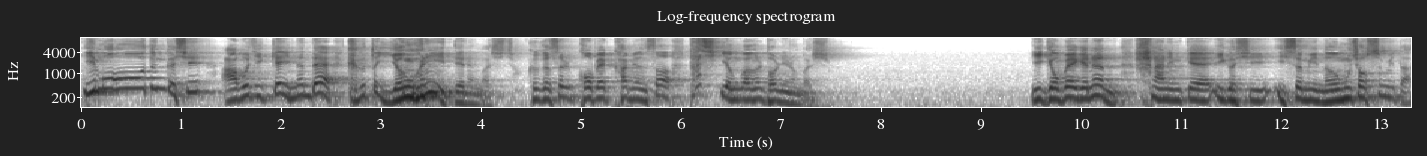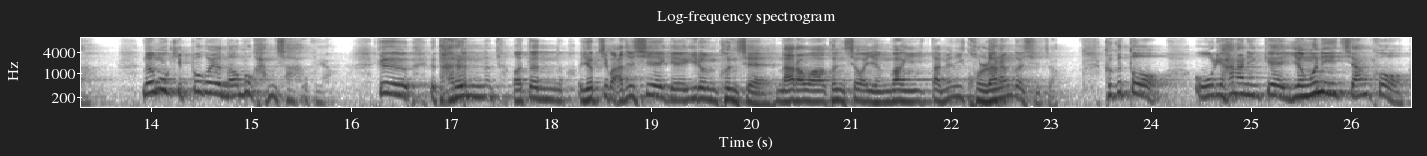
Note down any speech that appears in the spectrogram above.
이 모든 것이 아버지께 있는데 그것도 영원히 있다는 것이죠. 그것을 고백하면서 다시 영광을 돌리는 것입니다. 이 교백에는 하나님께 이것이 있음이 너무 좋습니다. 너무 기쁘고요. 너무 감사하고요. 그 다른 어떤 옆집 아저씨에게 이런 권세, 나라와 권세와 영광이 있다면 이 곤란한 것이죠. 그것도 우리 하나님께 영원히 있지 않고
